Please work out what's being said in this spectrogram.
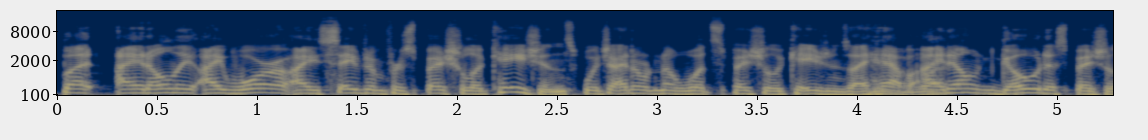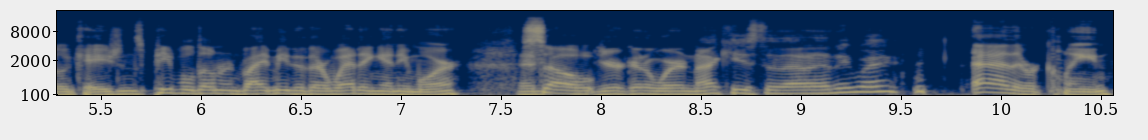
But I had only I wore I saved them for special occasions, which I don't know what special occasions I have. what? I don't go to special occasions. People don't invite me to their wedding anymore. And so you're going to wear Nikes to that anyway? ah, they were clean.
